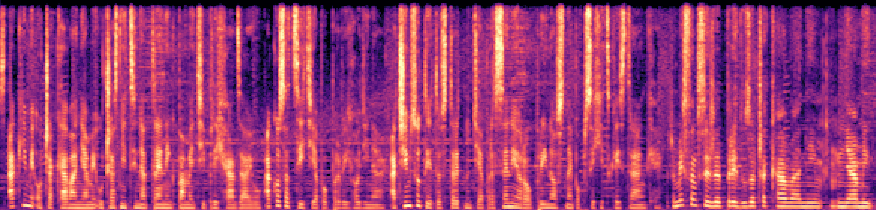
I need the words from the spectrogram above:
S akými očakávaniami účastníci na tréning pamäti prichádzajú? Ako sa cítia po prvých hodinách? A čím sú tieto stretnutia pre seniorov prínosné po psychickej stránke? Myslím si, že prídu s očakávaniami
